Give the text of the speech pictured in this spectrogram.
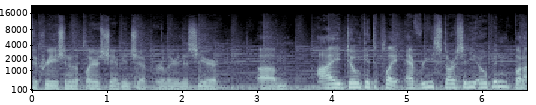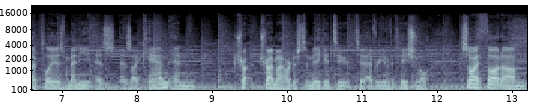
the creation of the Players Championship earlier this year. Um, I don't get to play every Star City Open, but I play as many as, as I can and try, try my hardest to make it to, to every invitational. So I thought, um,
